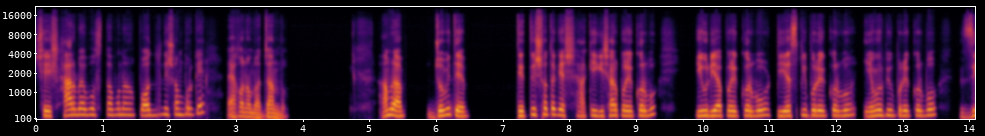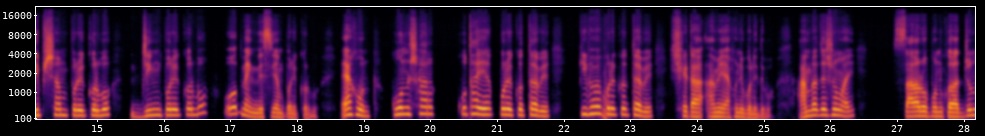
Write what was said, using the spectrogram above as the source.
সেই সার ব্যবস্থাপনা পদ্ধতি সম্পর্কে এখন আমরা জানব। আমরা জমিতে তেত্রিশ শতকে কি কি সার প্রয়োগ করব, ইউরিয়া প্রয়োগ করব, টিএসপি প্রয়োগ করব, এমওপি প্রয়োগ করব, জিপসাম প্রয়োগ করব, জিঙ্ক প্রয়োগ করব ও ম্যাগনেসিয়াম প্রয়োগ করব। এখন কোন সার কোথায় প্রয়োগ করতে হবে, কীভাবে প্রয়োগ করতে হবে, সেটা আমি এখনই বলে দেব। আমরা যে সময় চারা রোপণ করার জন্য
